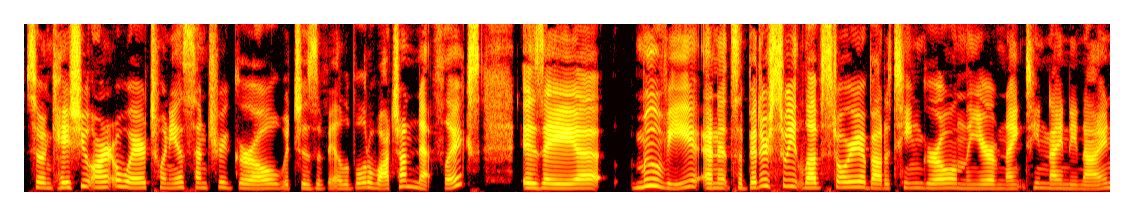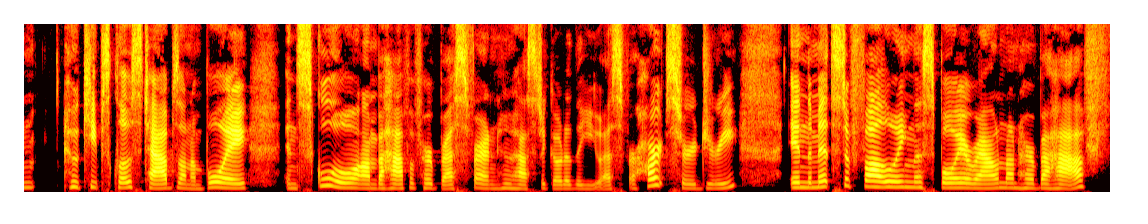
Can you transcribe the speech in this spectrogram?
So, in case you aren't aware, 20th Century Girl, which is available to watch on Netflix, is a uh, movie and it's a bittersweet love story about a teen girl in the year of 1999 who keeps close tabs on a boy in school on behalf of her best friend who has to go to the US for heart surgery. In the midst of following this boy around on her behalf,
